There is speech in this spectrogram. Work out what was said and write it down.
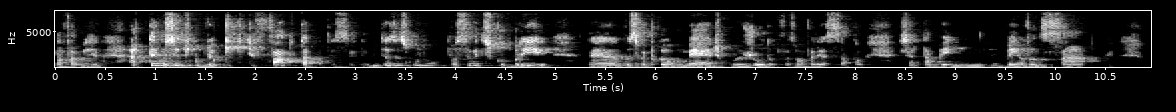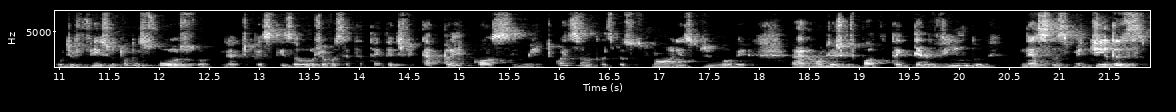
na família, até você descobrir o que, que de fato está acontecendo. E muitas vezes, quando você vai descobrir, né, você vai procurar um médico, uma ajuda para fazer uma avaliação, então já está bem, bem avançado. Né? O difícil, todo esforço né, de pesquisa hoje é você tentar identificar precocemente quais são aquelas pessoas que há risco de desenvolver, é, onde a gente pode estar intervindo nessas medidas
